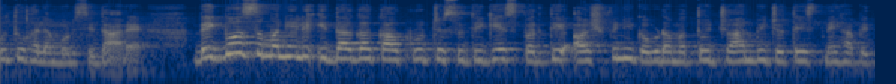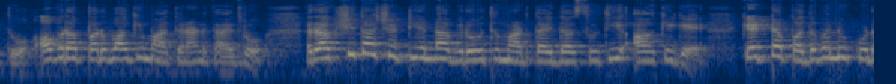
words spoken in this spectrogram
ಕುತೂಹಲ ಮೂಡಿಸಿದ್ದಾರೆ. ಬಿಗ್ ಬಾಸ್ ಮನೆಯಲ್ಲಿ ಇದ್ದಾಗ ಕಾಕ್ರೋಚ್ ಸುದ್ದಿಗೆ ಸ್ಪರ್ಧಿ ಅಶ್ವಿನಿ ಗೌಡ ಮತ್ತು ಜಾನ್ವಿ ಜೊತೆ ಸ್ನೇಹವಿತ್ತು. ಅವರ ಪರವಾಗಿ ಮಾತನಾಡ್ತಾ ಇದ್ರು. ರಕ್ಷಿತಾ ಶೆಟ್ಟಿಯನ್ನ ವಿರೋಧ ಮಾಡ್ತಾ ಇದ್ದ ಸುದ್ದಿ ಆಕೆಗೆ ಕೆಟ್ಟ ಪದವನ್ನು ಕೂಡ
